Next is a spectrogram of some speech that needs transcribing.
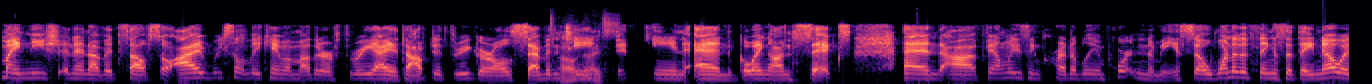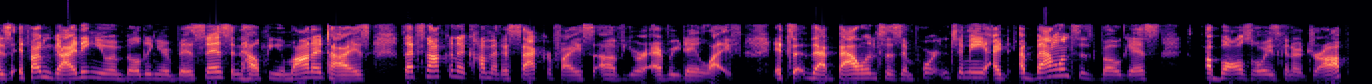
my niche in and of itself. So i recently became a mother of three. I adopted three girls 17 Oh, nice. 15 and going on six. And uh, family is incredibly important to me. So one of the things that they know is if i'm guiding you and building your business and helping you monetize that's not going to come at a sacrifice of your everyday life. It's that balance is important to me. I, a balance is bogus. A ball's always going to drop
